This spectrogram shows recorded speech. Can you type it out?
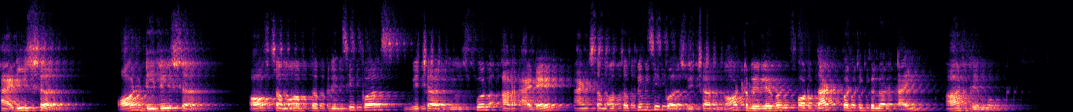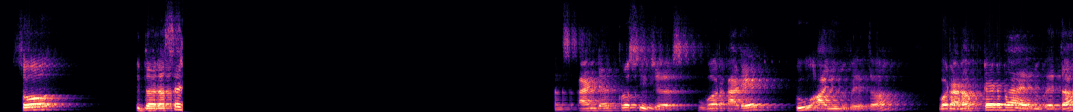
addition or deletion of some of the principles which are useful are added and some of the principles which are not relevant for that particular time are removed. So the research and their procedures were added to Ayurveda, were adopted by Ayurveda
